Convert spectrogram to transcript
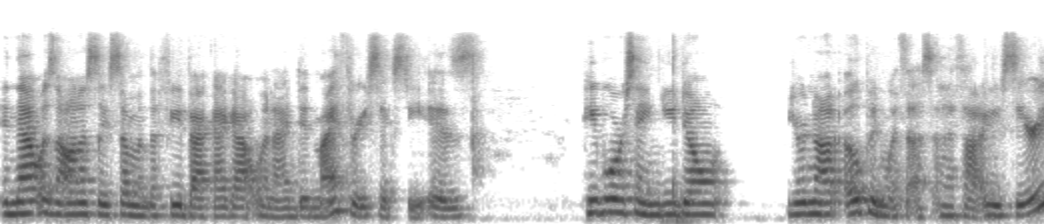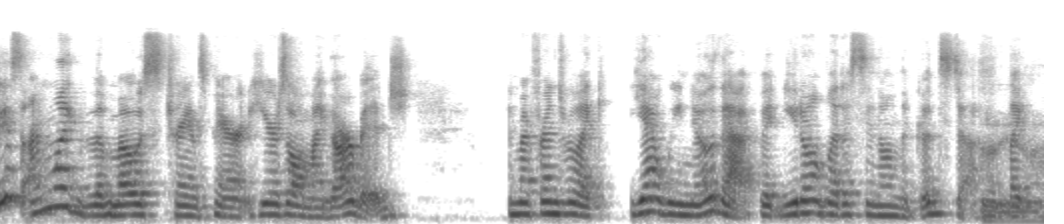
And that was honestly some of the feedback I got when I did my 360 is people were saying, you don't, you're not open with us. And I thought, are you serious? I'm like the most transparent. Here's all my garbage. And my friends were like, yeah, we know that, but you don't let us in on the good stuff. Oh, like, yeah.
